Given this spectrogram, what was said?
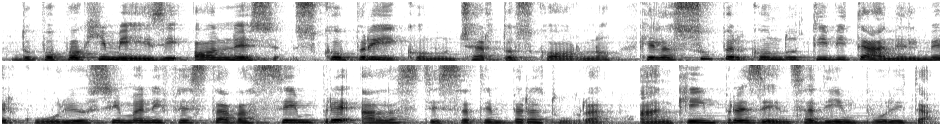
Dopo pochi mesi, Onnes scoprì con un certo scorno che la superconduttività nel mercurio si manifestava sempre alla stessa temperatura, anche in presenza di impurità.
